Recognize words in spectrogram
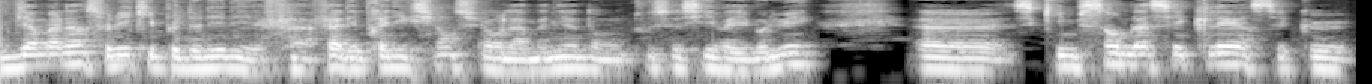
bien malin celui qui peut donner des, faire des prédictions sur la manière dont tout ceci va évoluer. Euh, ce qui me semble assez clair, c'est que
